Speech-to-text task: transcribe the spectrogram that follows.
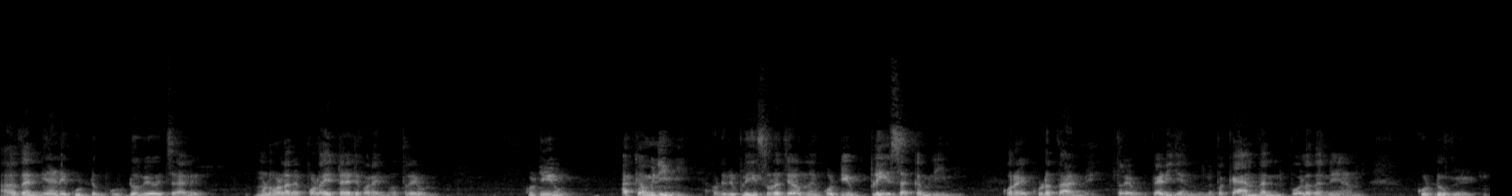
അത് തന്നെയാണ് ഈ കുഡും. കുഡ് ഉപയോഗിച്ചാൽ നമ്മൾ വളരെ പൊളൈറ്റായിട്ട് പറയുന്നു. അത്രയേ ഉള്ളൂ. കുട്ടിയും യു അക്കമ്പനി മീ അവിടെ ഒരു പ്ലീസ് കൂടെ ചേർന്ന് കുട്ടിയും പ്ലീസ് അക്കമ്പനി മീ കുറേ കൂടെ താഴ്മ. അത്രയേ ഉള്ളൂ. പേടിക്കാനൊന്നുമില്ല. അപ്പോൾ ക്യാൻ തന്നെ പോലെ തന്നെയാണ് കുഡ് ഉപയോഗിക്കുന്നത്.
